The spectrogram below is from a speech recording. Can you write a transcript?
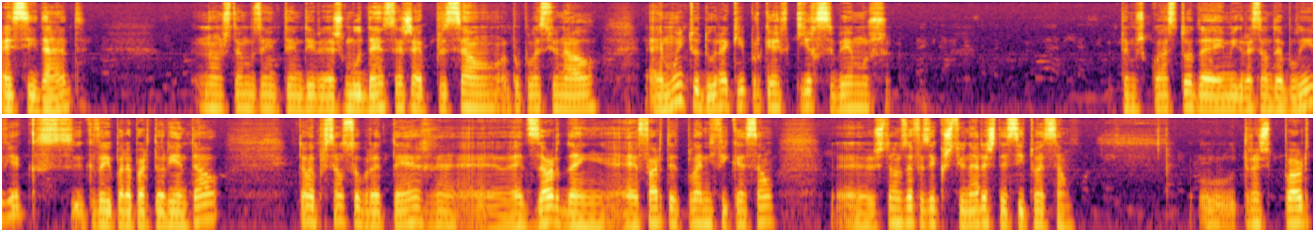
a cidade não estamos a entender as mudanças, a pressão populacional é muito dura aqui porque aqui recebemos temos quase toda a imigração da Bolívia que, se, que veio para a parte oriental. Então a pressão sobre a terra, a desordem, a falta de planificação eh, estão-nos a fazer questionar esta situação o transporte,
